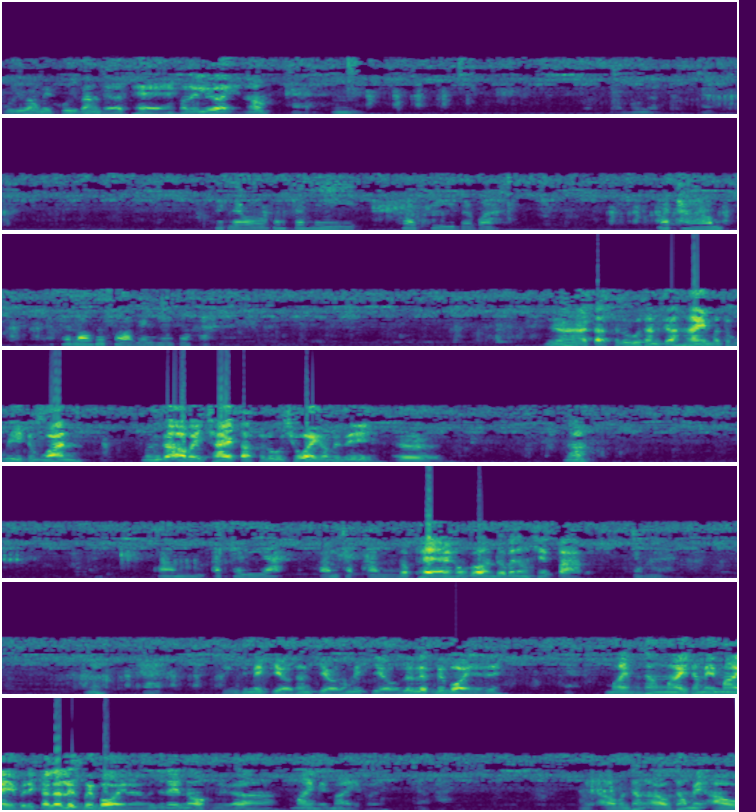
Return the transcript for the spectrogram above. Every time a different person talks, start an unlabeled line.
คุยบ้างไม่คุยบ้างเดี๋ยวแผ่ให้เขาเรื่อยๆเนาะ
ค่ะ
อืมตามนั้นแหละ
เสร็จแล้วมันจะมีข้อที่แบบว่า มาถามให้ลองทดสอบอย่างนี้เจ้าค่ะ
เนื้อหาตัดสรู้ท่านก็ให้มาทุกวี่ทุกวัน มึงก็เอาไปใช้ตัดสรู้ช่วยเขาไปสิเออ นะ
ความอัจฉริยะ ความฉับพลัน
ก็แผ่ให้เขาก่อนโดยไม่ต้องเช็ดปาก
เจ้าค่ะ
นะ
ค่ะ
สิ่งที่ไม่เกี่ยวทั้งเกี่ยวทั้งไม่เกี่ยวลึกๆบ่อยๆหน่อยสิไหม้มันทั้งไหม้ทั้งไม่ไหม้ไปด้วยกันระลึกบ่อยๆนะมันจะได้นอกเหนือไหม้ไม่ไหม้ไป
เจ้าค่ะ
ไม่เอามันทั้งเอาทั้งไม่เอา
